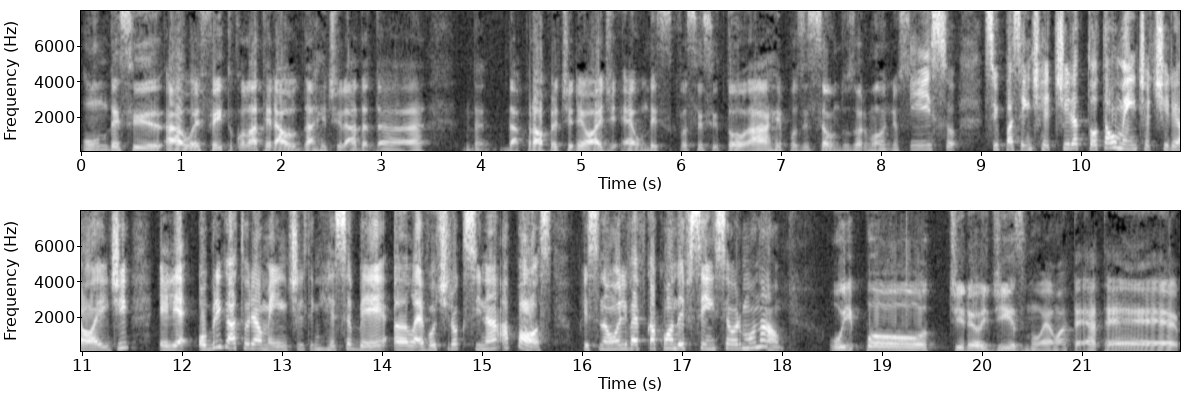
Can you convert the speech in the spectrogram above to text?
um desse, ah, o efeito colateral da retirada da, da, da, própria tireoide é um desses que você citou, a reposição dos hormônios. Isso. Se o paciente retira totalmente a tireoide, ele é obrigatoriamente ele tem que receber a levotiroxina após, porque senão ele vai ficar com a deficiência hormonal. O hipotireoidismo é, um, é até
